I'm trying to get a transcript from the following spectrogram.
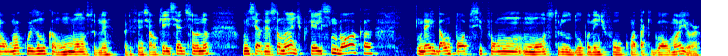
alguma coisa no campo, um monstro, né? Preferencial, que aí se adiciona o um inseto ressonante, porque ele se invoca, né? E dá um pop se for um, um monstro do oponente for com ataque igual ou maior.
